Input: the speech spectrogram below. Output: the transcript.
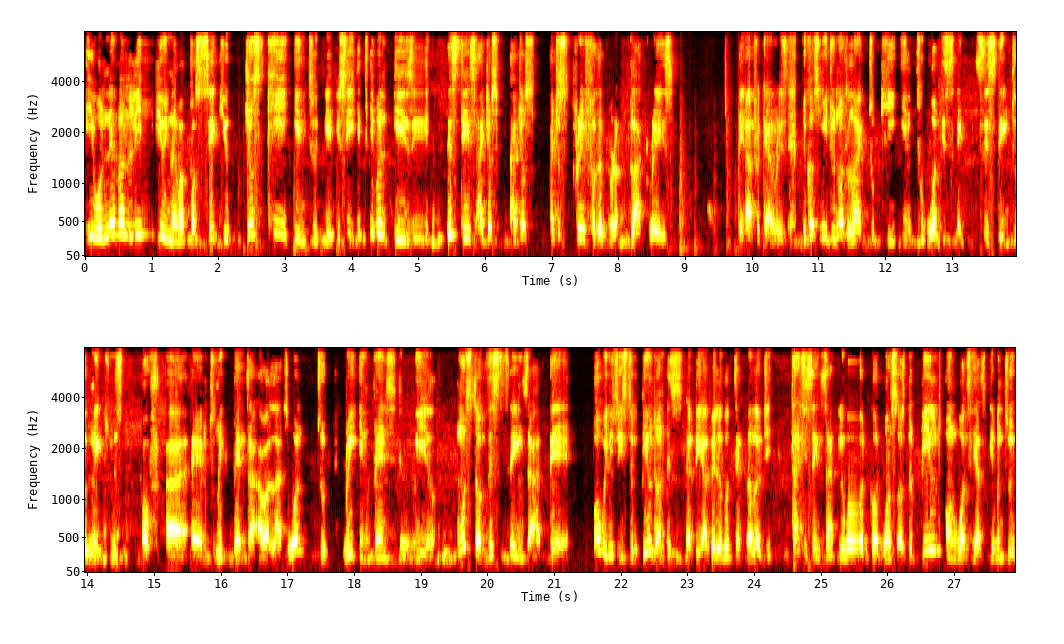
He will never leave you, he never forsake you. Just key into it. You see, it's even easy. These days I just I just I just pray for the black race the African race because we do not like to key into what is existing to make use of uh, um, to make better our lives. We want to reinvent the wheel. Most of these things are there. All we need to is to build on this, uh, the available technology. That is exactly what God wants us to build on what He has given to,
